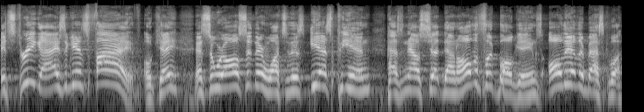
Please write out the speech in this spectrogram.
It's three guys against five, okay? And so we're all sitting there watching this. ESPN has now shut down all the football games, all the other basketball.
